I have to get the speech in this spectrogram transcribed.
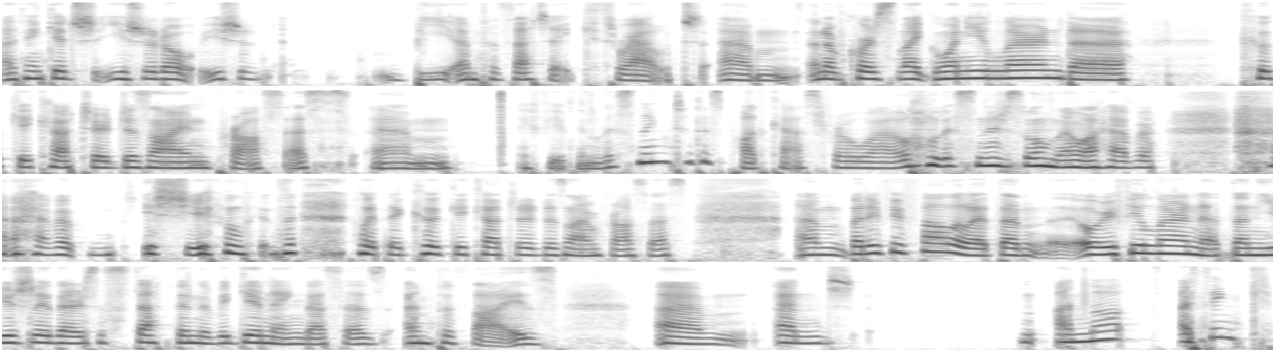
I think it sh- you should you should be empathetic throughout. Um, and of course, like when you learn the cookie cutter design process. Um, if you've been listening to this podcast for a while, listeners will know I have a I have an issue with with the cookie cutter design process. Um, but if you follow it, then or if you learn it, then usually there's a step in the beginning that says empathize, um, and I'm not. I think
